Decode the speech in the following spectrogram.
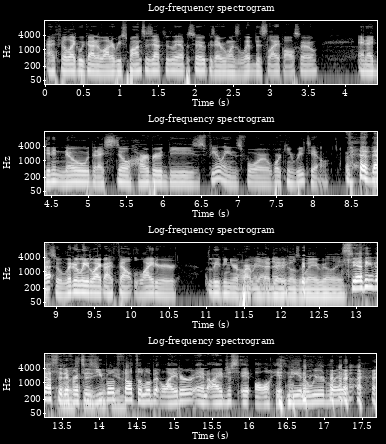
I feel like we got a lot of responses after the episode because everyone's lived this life also, and I didn't know that I still harbored these feelings for working retail. that so literally, like I felt lighter leaving your apartment Oh, apartment yeah, it that never day. goes away, really. See, I think that's the Always difference. Is you both you. felt a little bit lighter, and I just it all hit me in a weird way. We're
